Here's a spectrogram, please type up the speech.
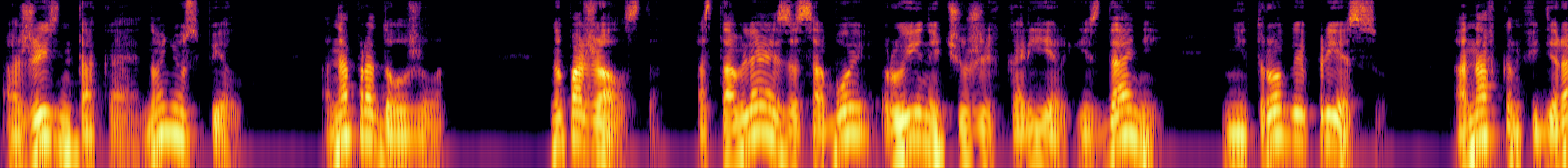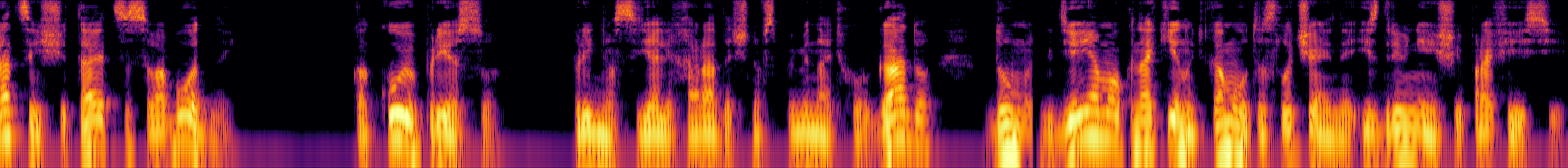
а жизнь такая, но не успел. Она продолжила. Но, пожалуйста, оставляя за собой руины чужих карьер и зданий, не трогай прессу. Она в конфедерации считается свободной. Какую прессу? Принялся я лихорадочно вспоминать Хургаду, думая, где я мог накинуть кому-то случайно из древнейшей профессии.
